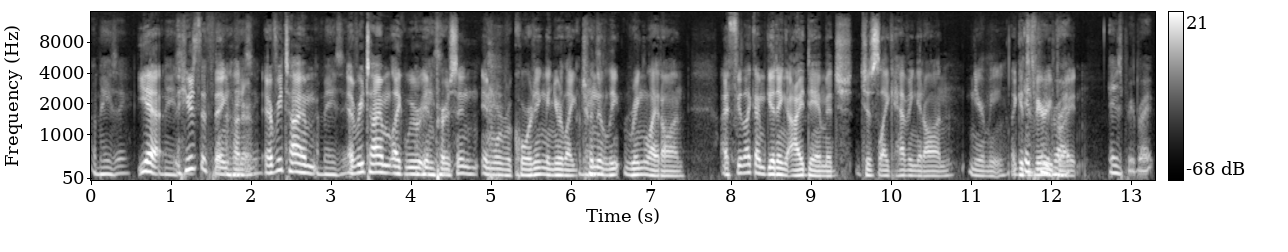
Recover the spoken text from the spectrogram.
Amazing. Yeah, Amazing. here's the thing, Hunter. Every time Amazing. every time like we were in person and we're recording and you're like turn the li- ring light on, I feel like I'm getting eye damage just like having it on near me. Like it's, It's very bright. bright. it is pretty bright.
